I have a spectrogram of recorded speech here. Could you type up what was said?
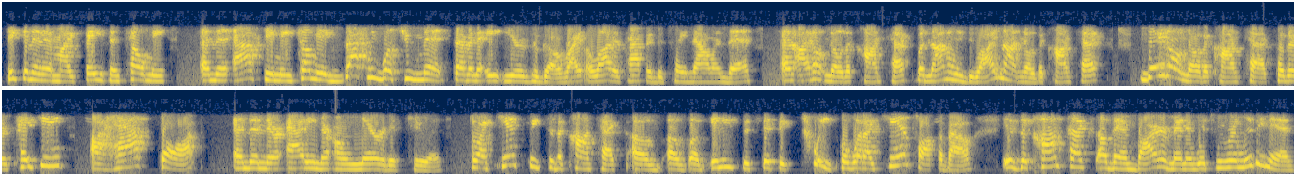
sticking it in my face and tell me, and then asking me, tell me exactly what you meant seven to eight years ago, right? A lot has happened between now and then. And I don't know the context, but not only do I not know the context, they don't know the context. So they're taking a half thought and then they're adding their own narrative to it. So I can't speak to the context of, of, of any specific tweet, but what I can talk about is the context of the environment in which we were living in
